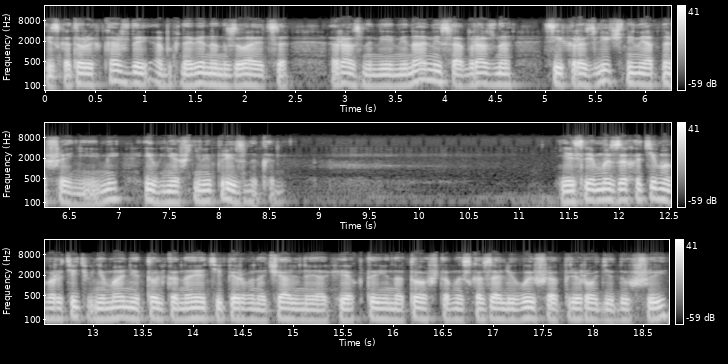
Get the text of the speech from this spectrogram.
из которых каждый обыкновенно называется разными именами сообразно с их различными отношениями и внешними признаками. Если мы захотим обратить внимание только на эти первоначальные аффекты и на то, что мы сказали выше о природе души,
